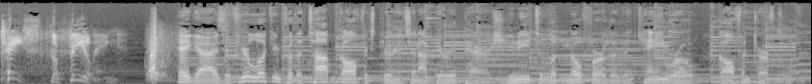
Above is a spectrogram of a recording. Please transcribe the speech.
Taste the feeling. Hey guys, if you're looking for the top golf experience in Iberia Parish, you need to look no further than Cane Row Golf and Turf Club.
